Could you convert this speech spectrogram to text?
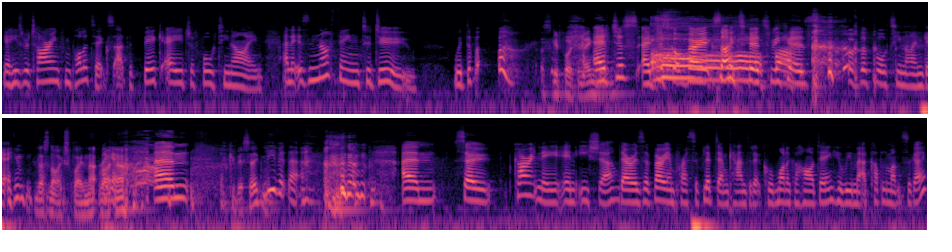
Yeah, he's retiring from politics at the big age of 49, and it is nothing to do with the. That's a good 49. Ed just Ed just got very excited because of the 49 game. Let's not explain that right okay. now. Um, That could be a segment. leave it there. um, so currently in Esher, there is a very impressive Lib Dem candidate called Monica Harding, who we met a couple of months ago.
